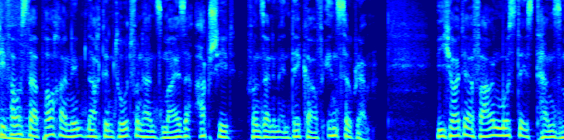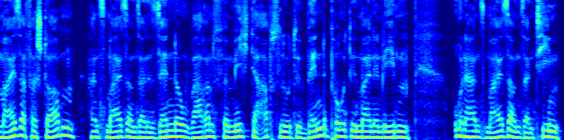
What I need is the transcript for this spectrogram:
TV-Star Pocher nimmt nach dem Tod von Hans Meiser Abschied von seinem Entdecker auf Instagram. Wie ich heute erfahren musste, ist Hans Meiser verstorben. Hans Meiser und seine Sendung waren für mich der absolute Wendepunkt in meinem Leben. Ohne Hans Meiser und sein Team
